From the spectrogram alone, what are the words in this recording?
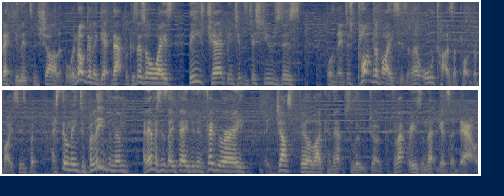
Becky Lynch and Charlotte. But we're not going to get that because, as always, these championships are just used as well, they're just plot devices. I know all titles are plot devices, but I still need to believe in them. And ever since they debuted in February, They just feel like an absolute joke. And for that reason, that gets a down.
